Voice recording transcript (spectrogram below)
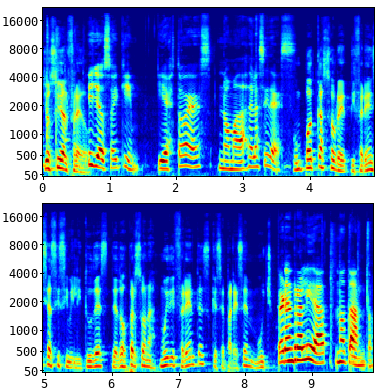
yo soy Alfredo. Y yo soy Kim. Y esto es Nómadas de la Acidez. Un podcast sobre diferencias y similitudes de dos personas muy diferentes que se parecen mucho. Pero en realidad no tanto.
